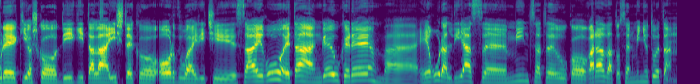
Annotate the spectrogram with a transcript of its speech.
Gure kiosko digitala isteko ordua iritsi zaigu eta geuk ere ba, eguraldiaz e, mintzateuko gara datozen minutuetan.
